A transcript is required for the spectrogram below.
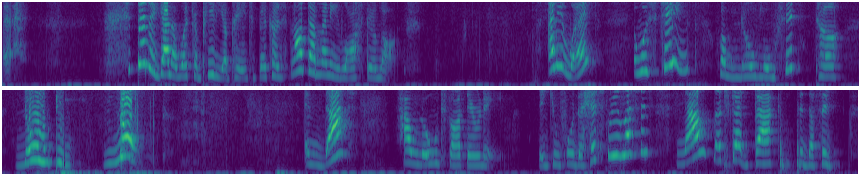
uh, it didn't get a Wikipedia page because not that many lost their lives. Anyway, it was changed from no motion to no D, node. And that's how nodes got their name. Thank you for the history lesson. Now let's get back to the physics.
